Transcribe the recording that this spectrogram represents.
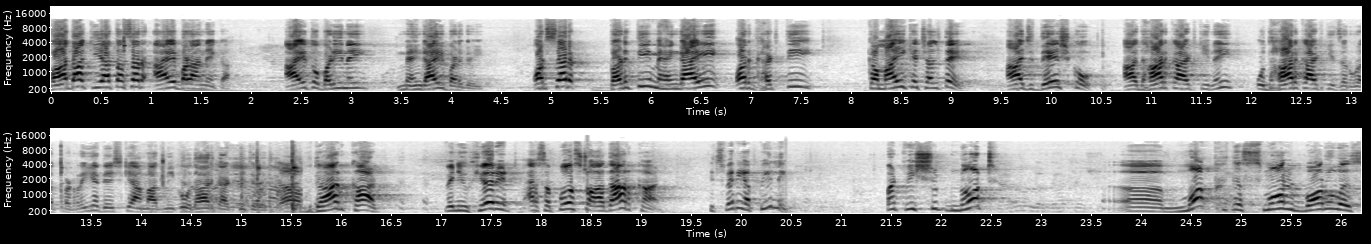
वादा किया था सर आय बढ़ाने का। आय तो बढ़ी नहीं, महँगाई बढ़ गई। और सर, बढ़ती महँगाई और घटती कमाई के चलते आज देश को आधार कार्ड की नहीं, उधार कार्ड की ज़रूरत पड़ रही है। देश के आम आदमी को उधार कार्ड की ज़रूरत उधार card when you hear it as opposed to Aadhaar card it's very appealing but we should not mock the small borrowers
